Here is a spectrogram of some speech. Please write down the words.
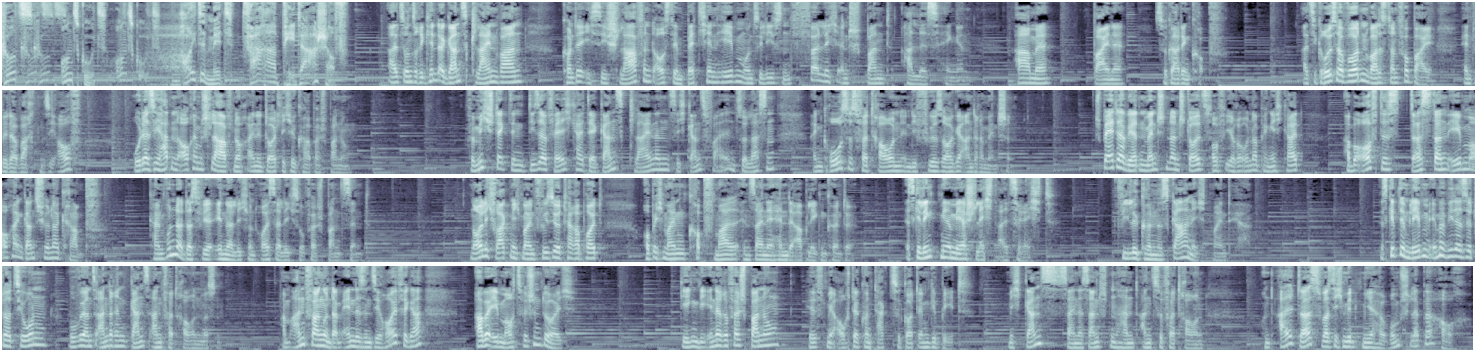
Kurz und gut und gut. Heute mit Pfarrer Peter Aschoff. Als unsere Kinder ganz klein waren, konnte ich sie schlafend aus dem Bettchen heben und sie ließen völlig entspannt alles hängen. Arme, Beine, sogar den Kopf. Als sie größer wurden, war das dann vorbei. Entweder wachten sie auf oder sie hatten auch im Schlaf noch eine deutliche Körperspannung. Für mich steckt in dieser Fähigkeit der ganz Kleinen, sich ganz fallen zu lassen, ein großes Vertrauen in die Fürsorge anderer Menschen. Später werden Menschen dann stolz auf ihre Unabhängigkeit, aber oft ist das dann eben auch ein ganz schöner Krampf. Kein Wunder, dass wir innerlich und äußerlich so verspannt sind. Neulich fragt mich mein Physiotherapeut, ob ich meinen Kopf mal in seine Hände ablegen könnte. Es gelingt mir mehr schlecht als recht. Viele können es gar nicht, meint er. Es gibt im Leben immer wieder Situationen, wo wir uns anderen ganz anvertrauen müssen. Am Anfang und am Ende sind sie häufiger, aber eben auch zwischendurch. Gegen die innere Verspannung hilft mir auch der Kontakt zu Gott im Gebet, mich ganz seiner sanften Hand anzuvertrauen und all das, was ich mit mir herumschleppe, auch.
